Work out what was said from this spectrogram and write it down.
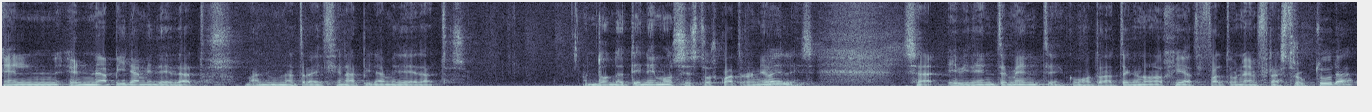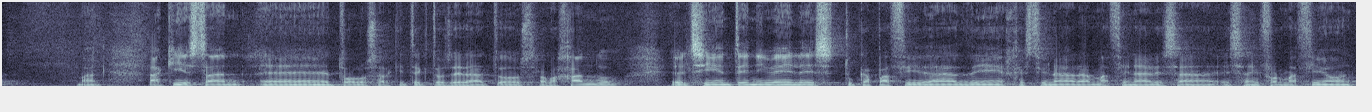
una pirámide de datos, una tradicional pirámide de datos, donde tenemos estos cuatro niveles. O sea, evidentemente, como toda tecnología, hace falta una infraestructura. Aquí están eh, todos los arquitectos de datos trabajando. El siguiente nivel es tu capacidad de gestionar, almacenar esa, información,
